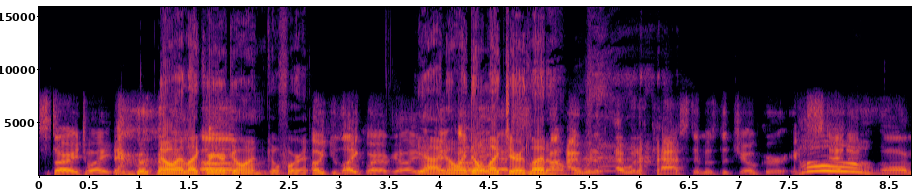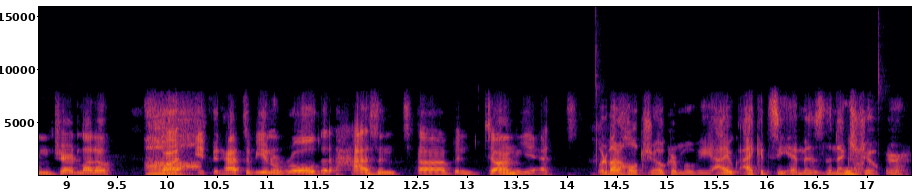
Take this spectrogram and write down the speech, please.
Sorry, Dwight. no i like where you're Um, going go for it Oh, you like where I'm going? Yeah, Okay, no, I don't uh, like Jared Leto. I, I would have, I would have cast him as the Joker instead of um, Jared Leto. But if it had to be in a role that hasn't uh, been done yet, What about a whole Joker movie? I I could see him as the next Joker.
